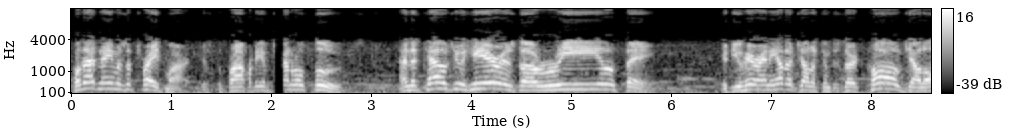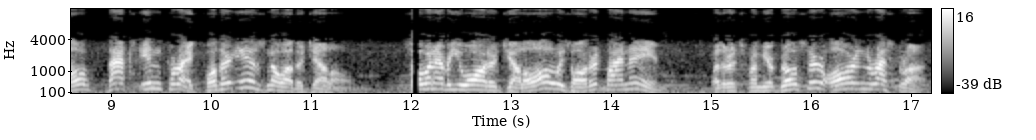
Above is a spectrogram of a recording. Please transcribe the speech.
For that name is a trademark. It's the property of General Foods, and it tells you here is the real thing. If you hear any other gelatin dessert called Jello, that's incorrect, for there is no other Jello. So whenever you order Jello, always order it by name, whether it's from your grocer or in the restaurant.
